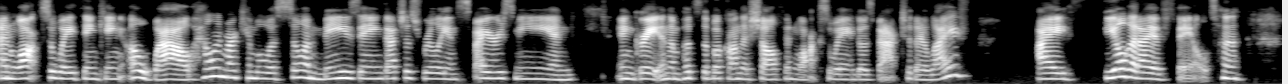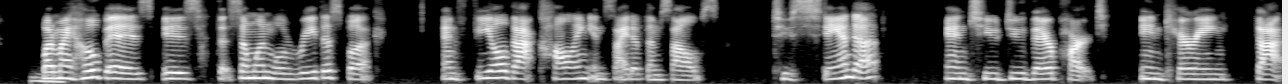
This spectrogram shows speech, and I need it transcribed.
and walks away thinking, oh wow, Helen Mar Kimball was so amazing. That just really inspires me and and great, and then puts the book on the shelf and walks away and goes back to their life. I feel that I have failed. what mm. my hope is is that someone will read this book and feel that calling inside of themselves to stand up and to do their part in carrying that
